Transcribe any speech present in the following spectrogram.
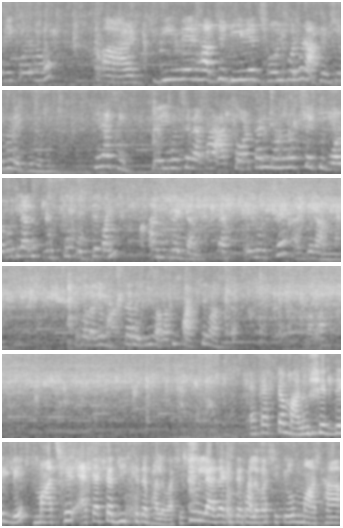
দিয়ে করে নেব। আর ডিমের ভাবছি ডিমের ঝোল করব, রাতের জন্য রেখে দেবো। ঠিক আছে? তো এই হচ্ছে ব্যাপার। আর তরকারি মনে হচ্ছে একটু বরবটি আলু পোস্ত করতে পারি। আর মুগের ডাল। ব্যাস, এই হচ্ছে আজকে রান্না। এরপর আগে মাছটা ভেজে। বাবা কি পাচ্ছে মাছটা? এক একটা মানুষের দেখবে মাছের এক একটা দিক খেতে ভালোবাসে। কেউ লেজা খেতে ভালোবাসে, কেউ মাথা,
